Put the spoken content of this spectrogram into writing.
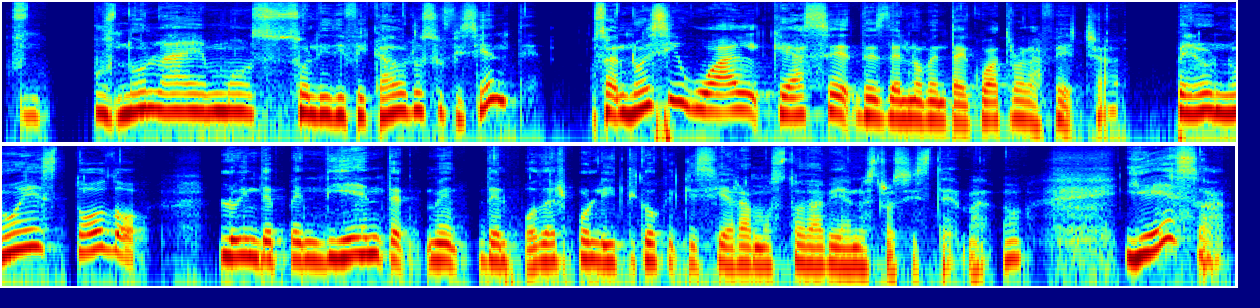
pues, pues no la hemos solidificado lo suficiente. O sea, no es igual que hace desde el 94 a la fecha, pero no es todo lo independiente del poder político que quisiéramos todavía en nuestro sistema. ¿no? Y esa,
